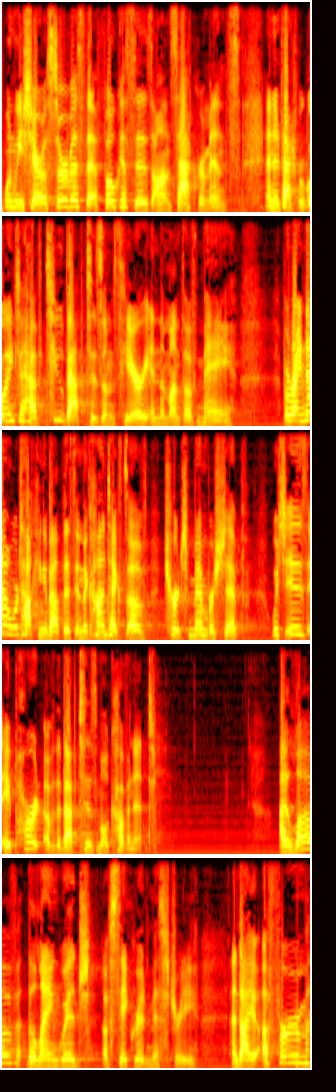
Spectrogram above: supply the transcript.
when we share a service that focuses on sacraments. And in fact, we're going to have two baptisms here in the month of May. But right now, we're talking about this in the context of church membership, which is a part of the baptismal covenant. I love the language of sacred mystery and I affirm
